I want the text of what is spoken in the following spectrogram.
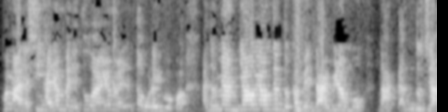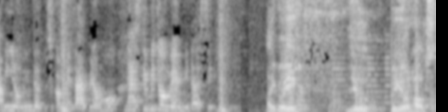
Khoai mà nó xì hai đâm mình để tu hai đâm mình đến tàu lên vừa có. À đâu nhầm giàu giàu được đó comment đại video mô ngạc tăng tu giảm nội ninh thập comment đại video mô next cái video mình mình đã xem I go in. You to your house.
